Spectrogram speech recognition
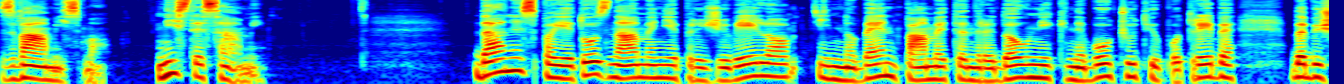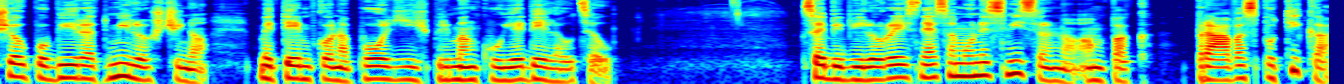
z vami smo, niste sami. Danes pa je to znamenje preživelo in noben pameten redovnik ne bo čutil potrebe, da bi šel pobirati miloščino, medtem ko na poljih primankuje delavcev. Saj bi bilo res ne samo nesmiselno, ampak prava spotika,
